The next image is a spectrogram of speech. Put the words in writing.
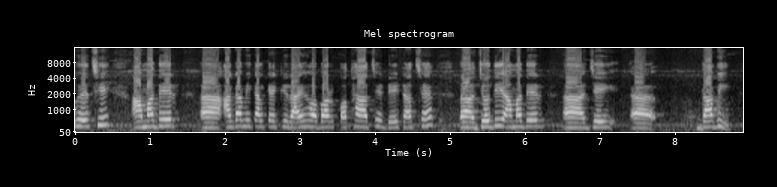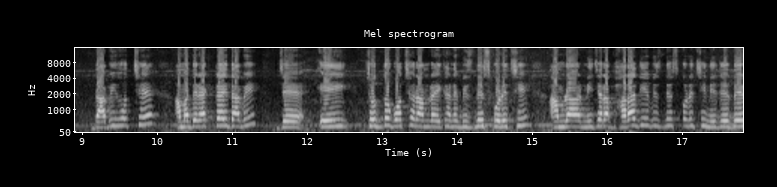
হয়েছি। আমাদের আগামীকালকে একটি রায় হবার কথা আছে ডেট আছে। যদি আমাদের যেই দাবি দাবি হচ্ছে আমাদের একটাই দাবি যে এই চোদ্দ বছর আমরা এখানে বিজনেস করেছি। আমরা নিজেরা ভাড়া দিয়ে বিজনেস করেছি, নিজেদের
